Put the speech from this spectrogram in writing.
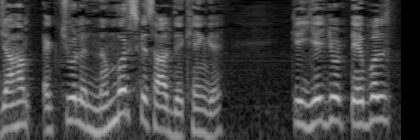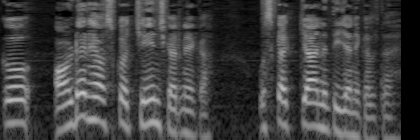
جہاں ہم ایکچوئل نمبرس کے ساتھ دیکھیں گے کہ یہ جو ٹیبل کو آرڈر ہے اس کو چینج کرنے کا، اس کا کیا نتیجہ نکلتا ہے۔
